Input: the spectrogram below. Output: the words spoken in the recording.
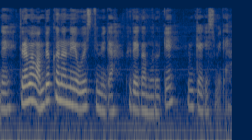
네, 드라마 완벽한 아내의 OST입니다. 그대가 모르게 함께 하겠습니다.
